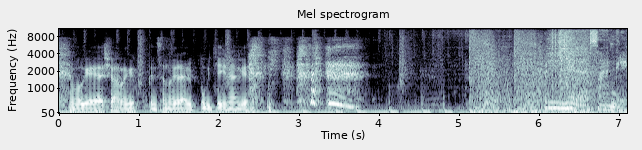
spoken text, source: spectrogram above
porque yo arranqué pensando que era el PUBG, nada que... Primera sangre.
